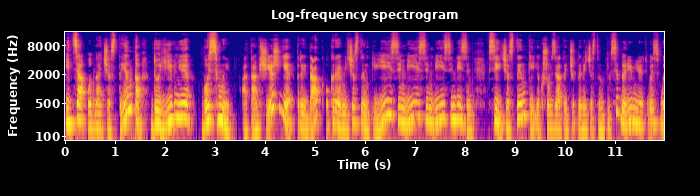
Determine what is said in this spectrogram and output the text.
і ця одна частинка дорівнює 8. А там ще ж є 3 так, окремі частинки. 8, 8, 8, 8. Всі частинки, якщо взяти 4 частинки, всі дорівнюють 8.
